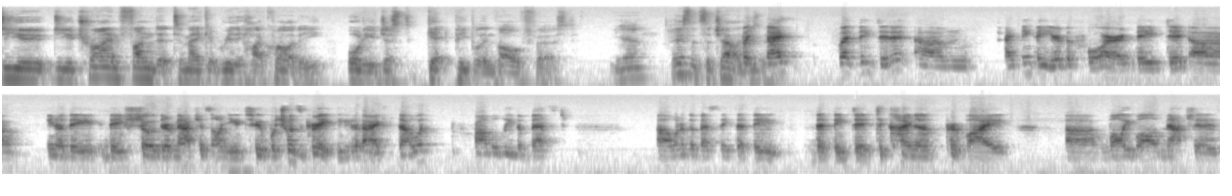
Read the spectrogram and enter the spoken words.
do you do you try and fund it to make it really high quality or do you just get people involved first? Yeah, I guess that's the challenge. But isn't it? guys, but they did it. Um, I think a year before they did. Uh, you know, they they showed their matches on YouTube, which was great. You guys, that was probably the best. Uh, one of the best things that they that they did to kind of provide uh, volleyball matches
